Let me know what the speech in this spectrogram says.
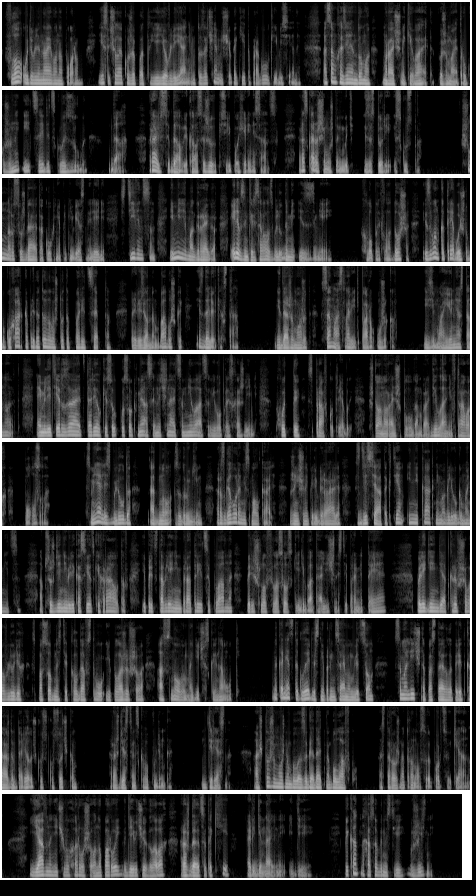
Фло удивлена его напором. Если человек уже под ее влиянием, то зачем еще какие-то прогулки и беседы? А сам хозяин дома мрачно кивает, пожимает руку жены и цедит сквозь зубы. Да, Ральф всегда увлекался живописью эпохи Ренессанса. Расскажешь ему что-нибудь из истории искусства? Шумно рассуждают о кухне поднебесной леди Стивенсон, Эмили Макгрегор, Элиф заинтересовалась блюдами из змей. хлопает в ладоши и звонко требует, чтобы кухарка приготовила что-то по рецептам, привезенным бабушкой из далеких стран. И даже может сама словить пару ужиков. И зима ее не остановит. Эмили терзает в тарелке кусок мяса и начинает сомневаться в его происхождении. Хоть ты справку требуй, что оно раньше по лугам бродило, а не в травах ползало. Сменялись блюда одно за другим. Разговоры не смолкали. Женщины перебирали с десяток тем и никак не могли угомониться. Обсуждение великосветских раутов и представление императрицы плавно перешло в философские дебаты о личности Прометея, по легенде открывшего в людях способности к колдовству и положившего основы магической науки. Наконец-то Глэди с непроницаемым лицом самолично поставила перед каждым тарелочку с кусочком рождественского пудинга. Интересно, а что же можно было загадать на булавку? Осторожно тронул свою порцию Киану. Явно ничего хорошего, но порой в девичьих головах рождаются такие оригинальные идеи. Пикантных особенностей в жизни,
